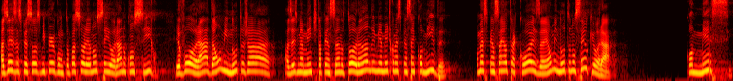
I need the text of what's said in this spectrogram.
Às vezes as pessoas me perguntam, pastor, eu não sei orar, não consigo. Eu vou orar, dá um minuto, eu já. Às vezes minha mente está pensando, estou orando e minha mente começa a pensar em comida. Começa a pensar em outra coisa, é um minuto, não sei o que orar. Comece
